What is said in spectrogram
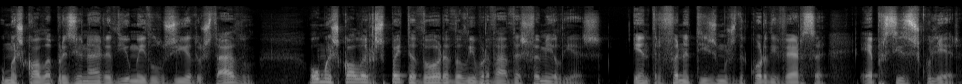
Uma escola prisioneira de uma ideologia do Estado? Ou uma escola respeitadora da liberdade das famílias? Entre fanatismos de cor diversa é preciso escolher.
